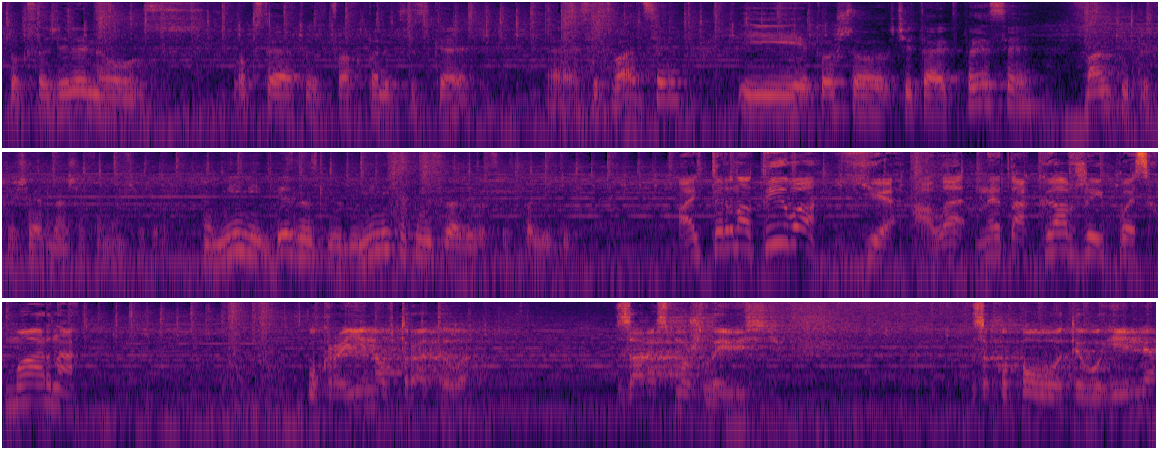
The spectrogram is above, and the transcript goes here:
Что, к сожалению, с- обстоятельства политическая э, ситуация и то, что читают в прессе, банки прекращают наше финансирование. Мы не бизнес-люди, мы не хотим связываться с политикой. Альтернатива є, але не така вже й безхмарна. Україна втратила зараз можливість закуповувати вугілля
